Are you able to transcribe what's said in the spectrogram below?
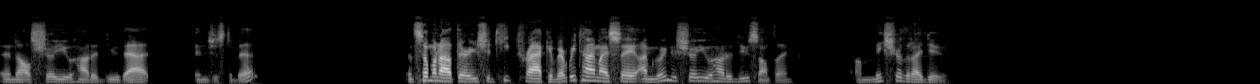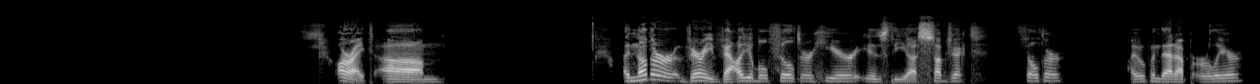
and I'll show you how to do that in just a bit. And someone out there, you should keep track of every time I say, I'm going to show you how to do something, um, make sure that I do. All right. Um, another very valuable filter here is the uh, subject filter. I opened that up earlier.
